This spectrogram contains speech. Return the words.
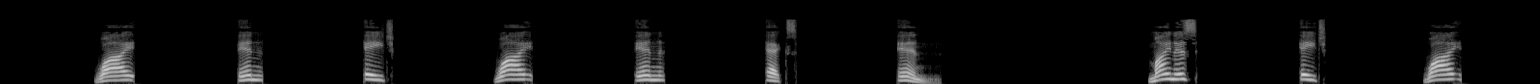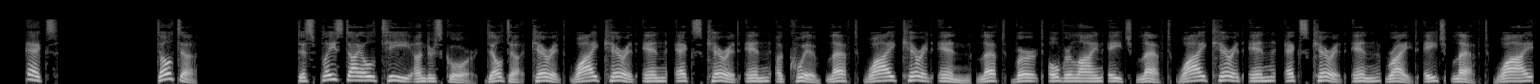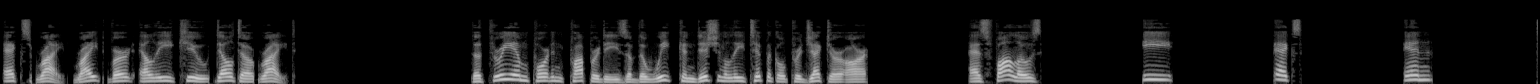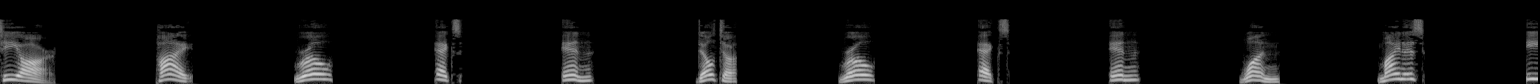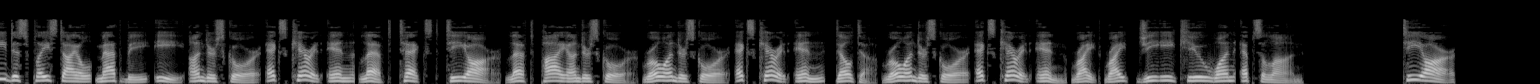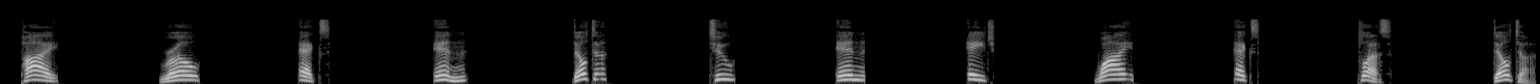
y n h y n x n minus h y x delta Display style t underscore delta caret y caret n x caret n equiv left y caret n left vert overline h left y caret n x caret n right h left y x right right vert leq delta right. The three important properties of the weak conditionally typical projector are as follows: e x n tr pi rho x n delta rho x n 1 minus E display style math B E underscore x caret n left text tr left pi underscore rho underscore x caret n delta rho underscore x caret n right right geq one epsilon tr pi rho x n delta 2 n h y x plus delta.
